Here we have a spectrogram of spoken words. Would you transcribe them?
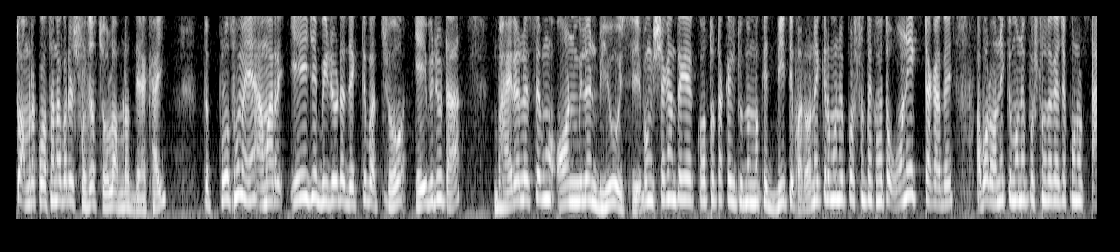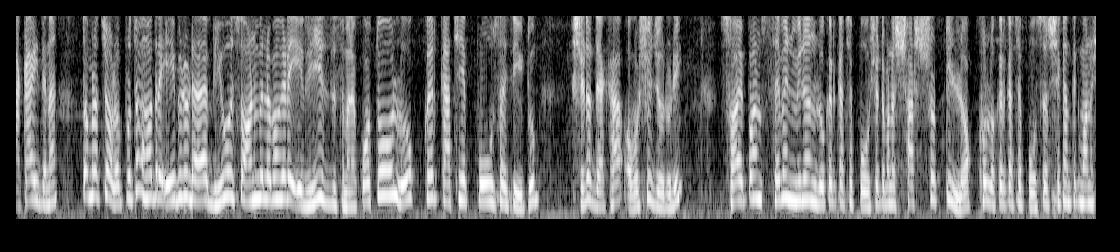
তো আমরা কথা না পারে সোজা চলো, আমরা দেখাই। তো প্রথমে আমার এই যে ভিডিওটা দেখতে পাচ্ছ, এই ভিডিওটা ভাইরাল হয়েছে এবং অন মিলিয়ন ভিউ হয়েছে। এবং সেখান থেকে কত টাকা ইউটিউব আমাকে দিতে পারে? অনেকের মনে প্রশ্ন থাকে, হয়তো অনেক টাকা দেয়, আবার অনেকের মনে প্রশ্ন থাকে যে কোনো টাকাই দেয় না। তো আমরা চলো, প্রথম আমাদের এই ভিডিওটা ভিউ হয়েছে অন মিলিয়ন এবং এটা রিচ দিচ্ছে মানে কত লোকের কাছে পৌঁছাইছে ইউটিউব সেটা দেখা অবশ্যই জরুরি। ছয় পয়েন্ট সেভেন মিলিয়ন লোকের কাছে পৌঁছাতে মানে সাতষট্টি লক্ষ লোকের কাছে পৌঁছে সেখান থেকে মানুষ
